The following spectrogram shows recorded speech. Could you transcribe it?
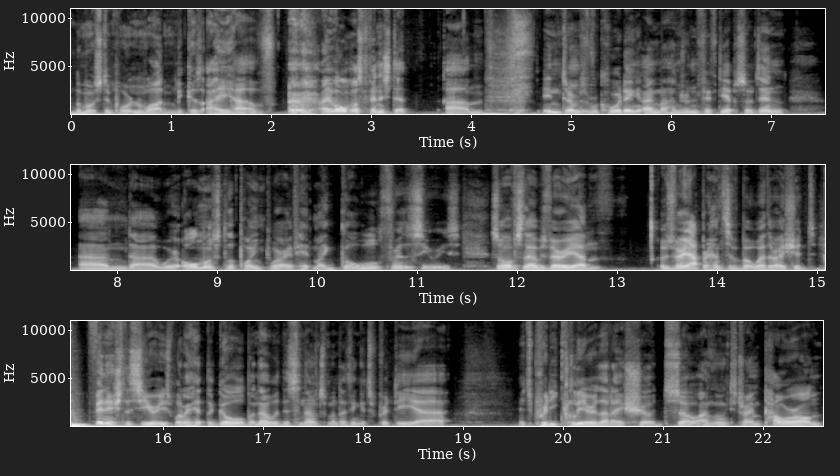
the most important one because I have I've almost finished it. Um, in terms of recording, I'm 150 episodes in, and uh, we're almost to the point where I've hit my goal for the series. So obviously, I was very um, I was very apprehensive about whether I should finish the series when I hit the goal, but now with this announcement, I think it's pretty uh, it's pretty clear that I should. So I'm going to try and power on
